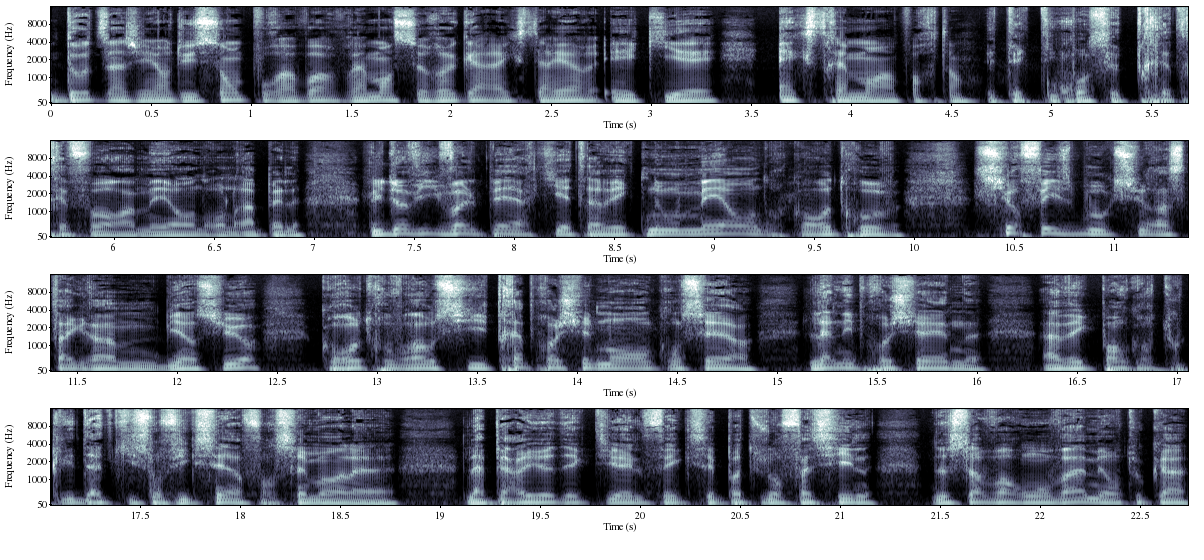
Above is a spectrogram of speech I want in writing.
d'autres ingénieurs du son pour avoir vraiment ce regard extérieur et qui est extrêmement important. Et techniquement, c'est très très fort, un Méandre, on le rappelle. Ludovic Volper qui est avec nous, Méandre qu'on retrouve sur Facebook, sur Instagram, bien sûr, qu'on retrouvera aussi très prochainement en concert l'année prochaine, avec pas encore toutes les dates qui sont fixées, hein, forcément la, la période actuelle fait que c'est pas toujours facile de savoir où on va, mais en tout cas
